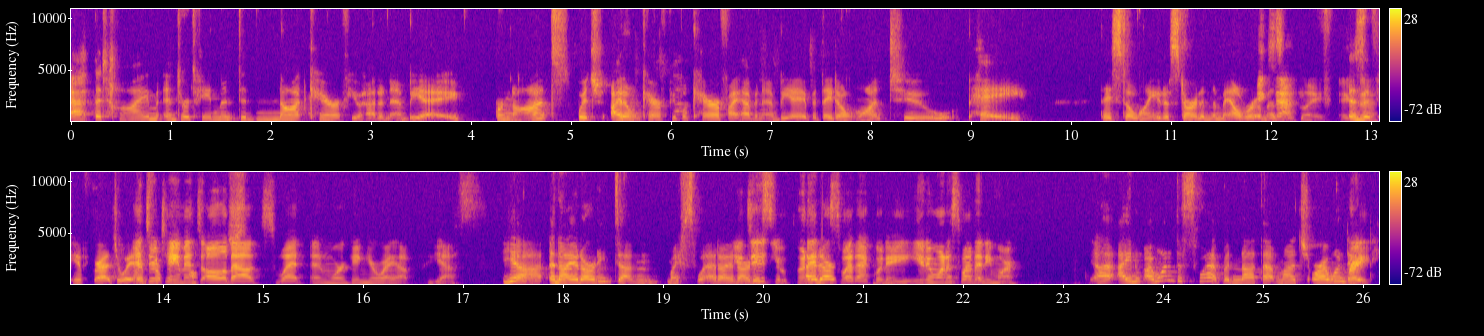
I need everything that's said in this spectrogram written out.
at the time, entertainment did not care if you had an MBA or not, which I don't care if people care if I have an MBA, but they don't want to pay. They still want you to start in the mailroom as Exactly. as, if you've graduated. from Entertainment's all about sweat and working your way up. Yes. Yeah, and I had already done my sweat. I had You already did. You put I had in already- sweat equity. You didn't want to sweat anymore. I, I I wanted to sweat, but not that much. Or I wanted to Right. get,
